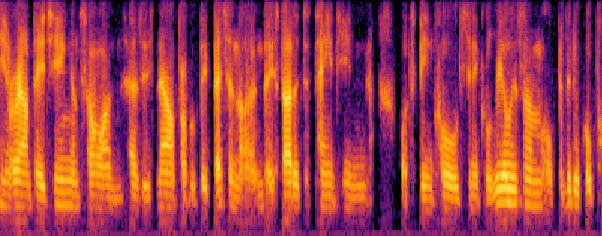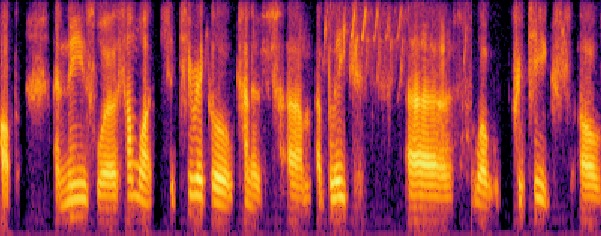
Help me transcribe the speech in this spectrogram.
you know, around Beijing and so on, as is now probably better known, they started to paint in what's been called cynical realism or political pop. And these were somewhat satirical, kind of um, oblique, uh, well, critiques of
